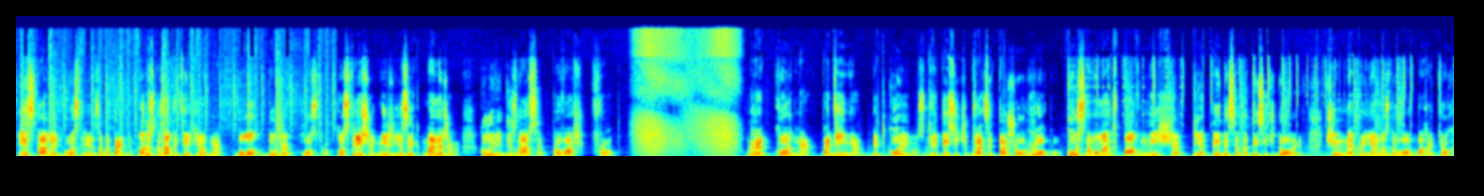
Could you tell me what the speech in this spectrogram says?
і ставлять гострі запитання. Можу сказати тільки одне: було дуже гостро, гостріше ніж язик менеджера, коли він дізнався про ваш фрод. Рекордне падіння біткоїну з 2021 року. Курс на момент впав нижче 50 тисяч доларів, чим неприємно здивував багатьох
